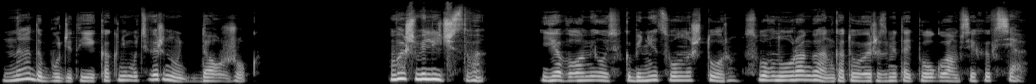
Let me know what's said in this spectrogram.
Надо будет ей как-нибудь вернуть должок. Ваше Величество! Я вломилась в кабинет словно шторм, словно ураган, готовый разметать по углам всех и вся.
